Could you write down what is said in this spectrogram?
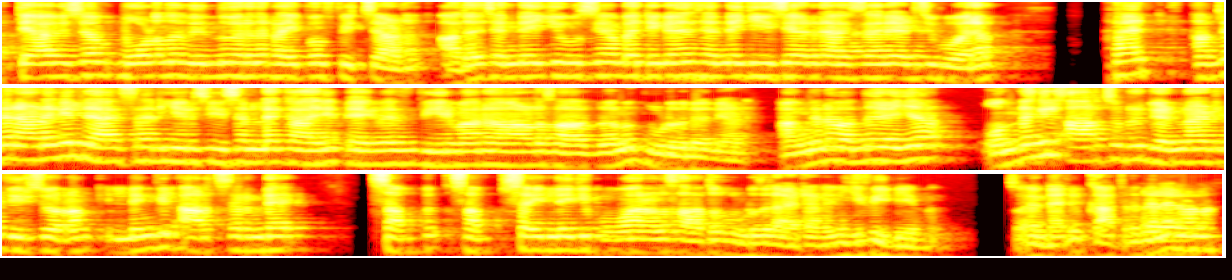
അത്യാവശ്യം ബോളിൽ നിന്ന് വരുന്ന ടൈപ്പ് ഓഫ് പിച്ചാണ് അത് ചെന്നൈക്ക് യൂസ് ചെയ്യാൻ പറ്റിക്കഴിഞ്ഞാൽ ചെന്നൈക്ക് ഈസി ആയിട്ട് രാജസ്ഥാനെ അടിച്ചു പോരാം. ആൻഡ് അങ്ങനെയാണെങ്കിൽ രാജസ്ഥാൻ ഈ ഒരു സീസണിലെ കാര്യം ഏകദേശം തീരുമാനമാകാനുള്ള സാധ്യതകളും കൂടുതൽ തന്നെയാണ്. അങ്ങനെ വന്നു കഴിഞ്ഞാൽ ഒന്നെങ്കിൽ ആർച്ചർ ഒരു ഗണ്ണായിട്ട് തിരിച്ചു വരണം. ഇല്ലെങ്കിൽ ആർച്ചറിന്റെ സബ് സബ് സൈഡിലേക്ക് പോകാനുള്ള സാധ്യത കൂടുതലായിട്ടാണ് എനിക്ക് ഫീൽ ചെയ്യുന്നത്. സോ എന്തായാലും കാത്തിരുന്നാലേ കാണാം.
